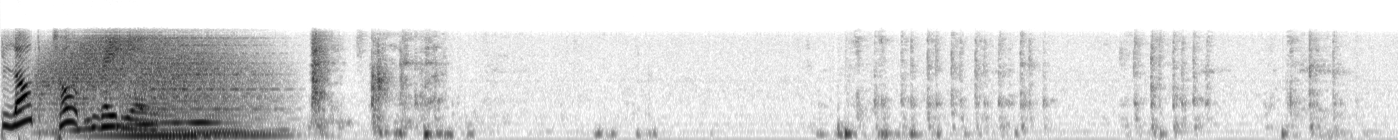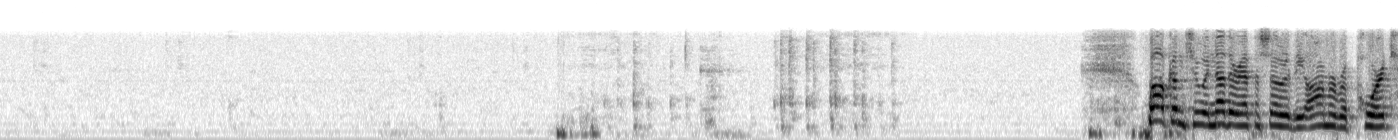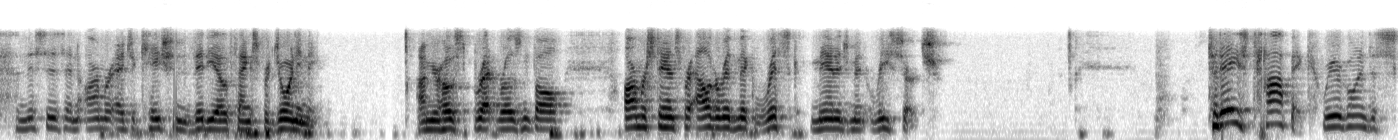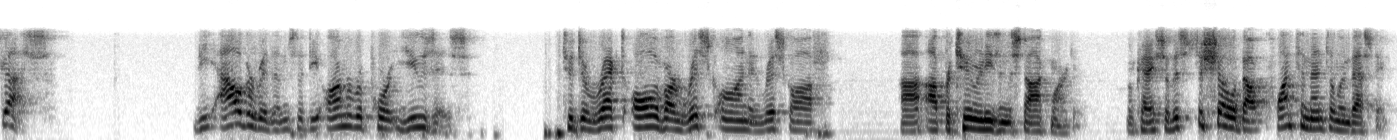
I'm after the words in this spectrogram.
Blog Talk Radio. Welcome to another episode of the ARMR Report, and this is an ARMR education video. Thanks for joining me. I'm your host, Brett Rosenthal. ARMR stands for Algorithmic Risk Management Research. Today's topic, we are going to discuss the algorithms that the ARMR Report uses to direct all of our risk on and risk off uh, opportunities in the stock market. Okay, so this is a show about quantamental investing,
